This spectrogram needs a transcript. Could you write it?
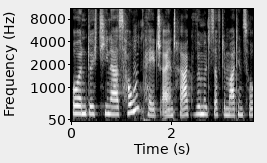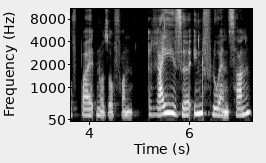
Und durch Tinas Homepage-Eintrag wimmelt es auf dem Martinshof bald nur so von Reise-Influencern.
